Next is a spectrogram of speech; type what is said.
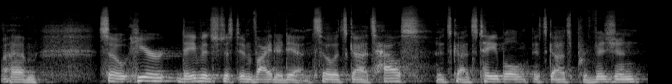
Um, so here, David's just invited in. So it's God's house, it's God's table, it's God's provision.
